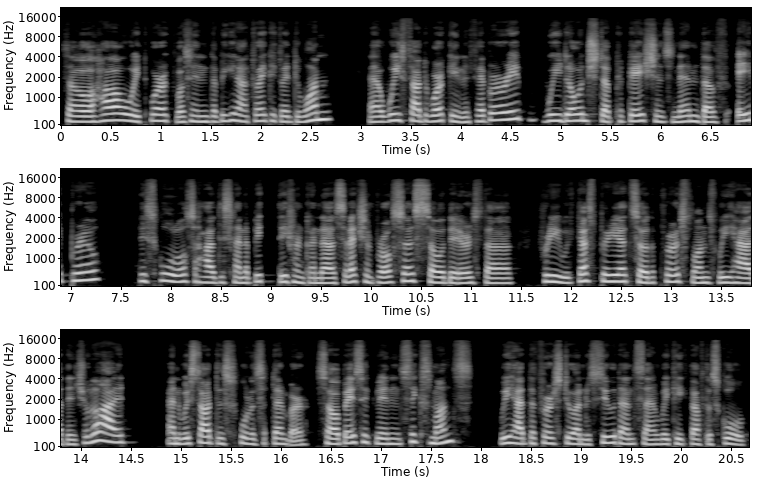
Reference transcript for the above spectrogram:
So how it worked was in the beginning of 2021, uh, we started working in February. We launched applications in the end of April. This school also had this kind of bit different kind of selection process. So there's the three week test period. So the first ones we had in July and we started the school in September. So basically in six months, we had the first 200 students and we kicked off the school.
